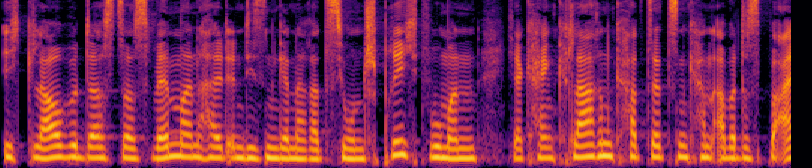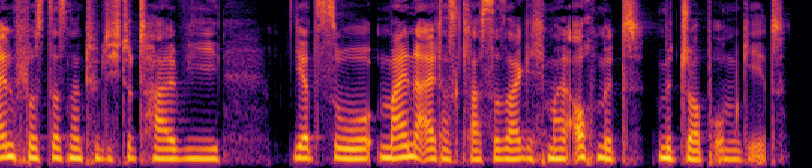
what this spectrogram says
ich glaube, dass das, wenn man halt in diesen Generationen spricht, wo man ja keinen klaren Cut setzen kann, aber das beeinflusst das natürlich total, wie jetzt so meine Altersklasse, sage ich mal, auch mit, mit Job umgeht.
